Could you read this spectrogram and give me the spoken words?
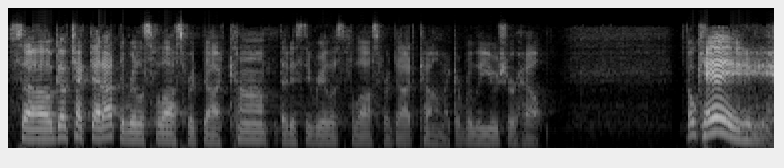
So go check that out, therealistphilosopher.com. That is therealistphilosopher.com. I could really use your help. Okay,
